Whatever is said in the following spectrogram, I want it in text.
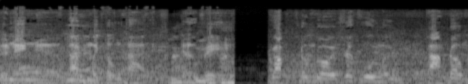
cho nên bác mới tồn tại. Trở về. Gặp đồng đội rất vui mừng cảm động.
